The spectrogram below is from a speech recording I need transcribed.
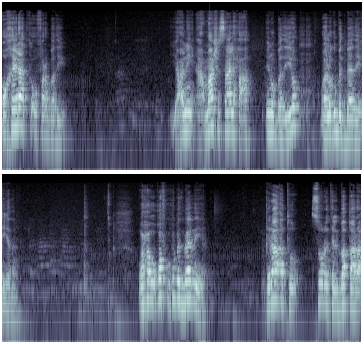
Oo khayraadka u farabadiyo. Yacni acmaasha saalixa ah inuu badiyo waa lagu badbaadaya iyadan. Waxa uu qofku ku badbaadayaa qiraa'atu suurati albaqara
